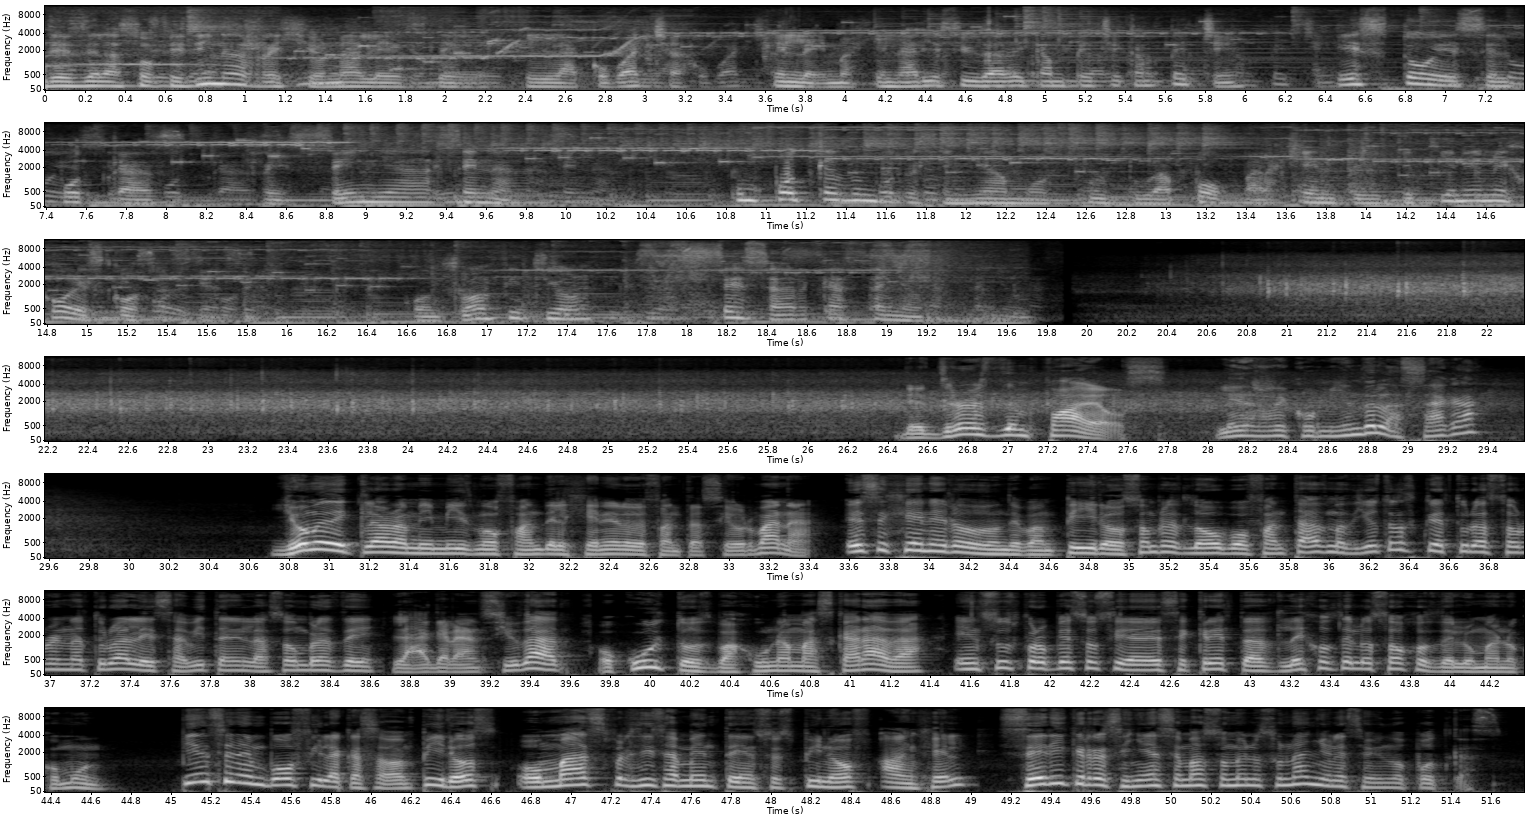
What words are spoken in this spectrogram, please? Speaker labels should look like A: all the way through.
A: Desde las oficinas regionales de La Covacha, en la imaginaria ciudad de Campeche, Campeche, esto es el podcast Reseña Cenada. Un podcast donde reseñamos cultura pop para gente que tiene mejores cosas que hacer. Con su anfitrión, César Castañón.
B: The Dresden Files. ¿Les recomiendo la saga? Yo me declaro a mí mismo fan del género de fantasía urbana, ese género donde vampiros, hombres lobo, fantasmas y otras criaturas sobrenaturales habitan en las sombras de la gran ciudad, ocultos bajo una mascarada, en sus propias sociedades secretas lejos de los ojos del humano común. Piensen en Buffy la cazavampiros, o más precisamente en su spin-off Ángel, serie que reseñé hace más o menos un año en ese mismo podcast.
